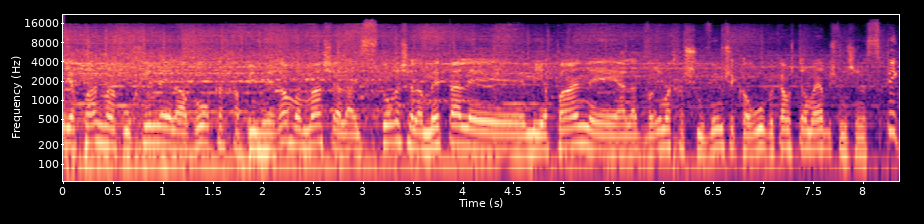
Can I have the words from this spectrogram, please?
על יפן ואנחנו הולכים אה, לעבור ככה במהרה ממש על ההיסטוריה של המטאל אה, מיפן, אה, על הדברים החשובים שקרו וכמה שיותר מהר בשביל שנספיק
